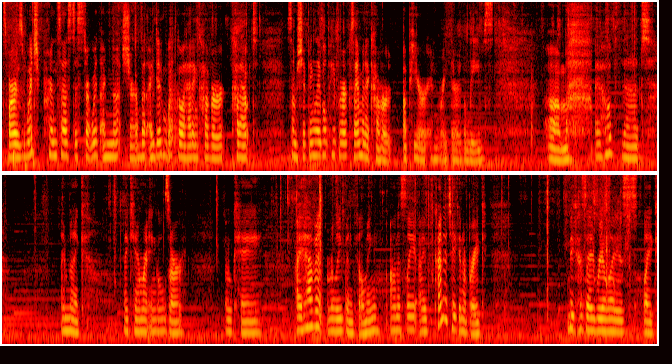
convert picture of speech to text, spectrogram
As far as which princess to start with, I'm not sure, but I did go ahead and cover, cut out some shipping label paper because I'm going to cover up here and right there the leaves. Um, I hope that I'm like, my camera angles are okay. I haven't really been filming, honestly. I've kind of taken a break because I realized, like,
